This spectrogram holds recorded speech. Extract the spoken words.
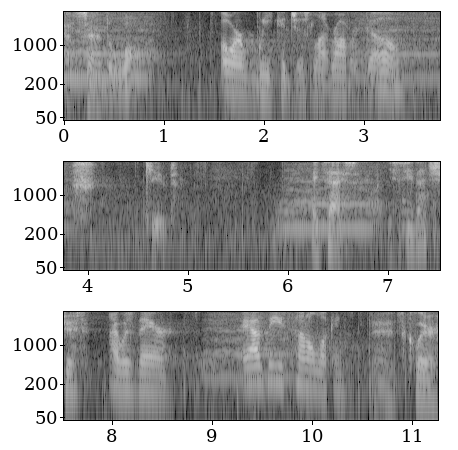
Outside the wall. Or we could just let Robert go. Cute. Hey, Tess, you see that shit? I was there. Hey, how's the east tunnel looking? It's clear.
